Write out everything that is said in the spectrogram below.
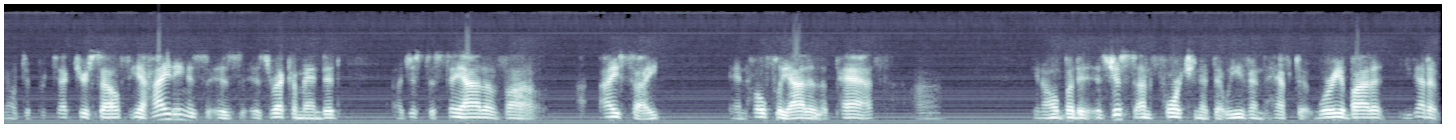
you know, to protect yourself. Yeah, hiding is is is recommended, uh, just to stay out of uh, eyesight, and hopefully out of the path. Uh, you know but it, it's just unfortunate that we even have to worry about it you got to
